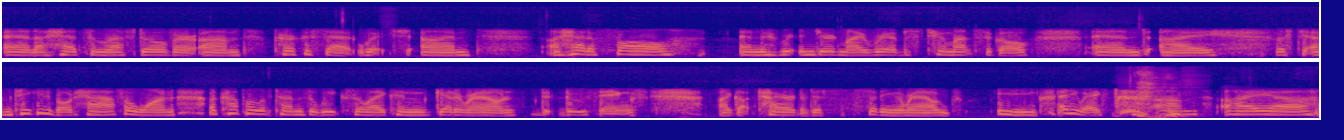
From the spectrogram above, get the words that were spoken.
and I had some leftover um, Percocet, which um, I had a fall and injured my ribs two months ago, and I was t- I'm taking about half of one a couple of times a week so I can get around, d- do things. I got tired of just sitting around eating. Anyway, um, I. Uh,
